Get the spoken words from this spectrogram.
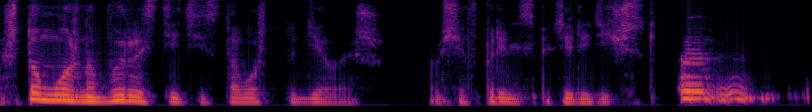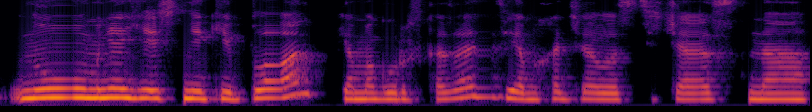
что можно вырастить из того, что ты делаешь? вообще, в принципе, теоретически? Э, ну, у меня есть некий план, я могу рассказать. Я бы хотела сейчас на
